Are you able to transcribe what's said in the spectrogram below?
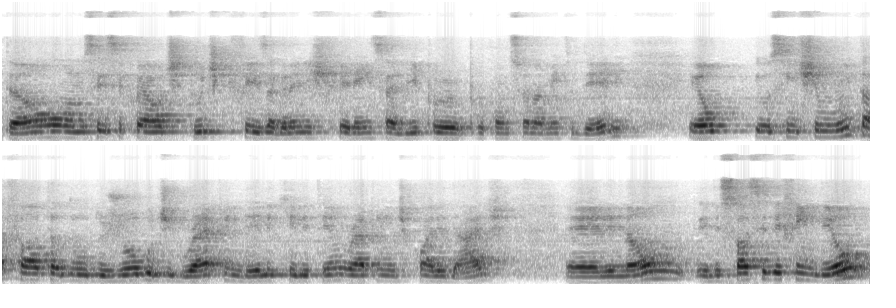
Então, eu não sei se foi a altitude que fez a grande diferença ali pro, pro condicionamento dele. Eu, eu senti muita falta do, do jogo de grappling dele, que ele tem um grappling de qualidade. É, ele não, ele só se defendeu.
